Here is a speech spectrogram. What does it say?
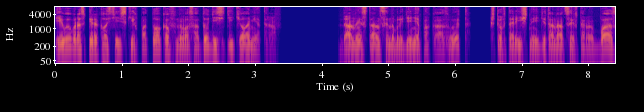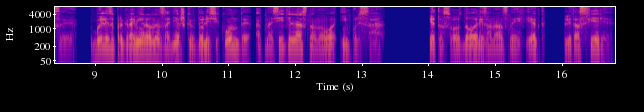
и выброс пирокластических потоков на высоту 10 километров. Данные станции наблюдения показывают, что вторичные детонации второй базы были запрограммированы с задержкой в доли секунды относительно основного импульса. Это создало резонансный эффект в литосфере,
